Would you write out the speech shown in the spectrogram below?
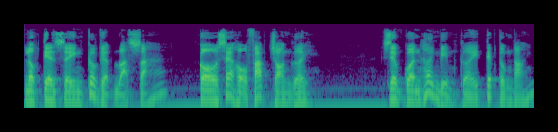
Lục tiên sinh, cứ việc đoạt xá, Cô sẽ hộ pháp cho người Diệp Quần hơi mỉm cười tiếp tục nói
